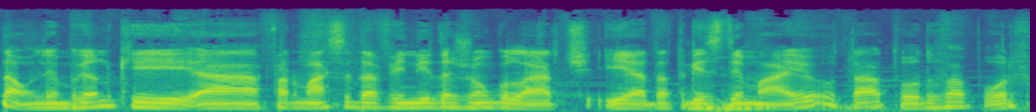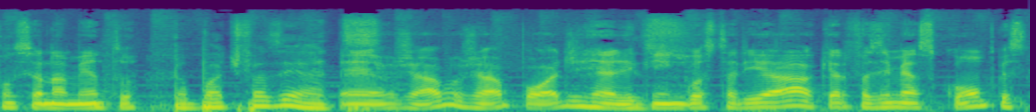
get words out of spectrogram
Não, lembrando que a farmácia da Avenida João Goulart e a da 13 de Maio tá todo vapor, funcionamento. Então pode fazer antes. É, já, já pode, realizar. Quem gostaria, ah, quero fazer minhas compras,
